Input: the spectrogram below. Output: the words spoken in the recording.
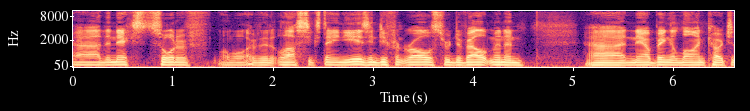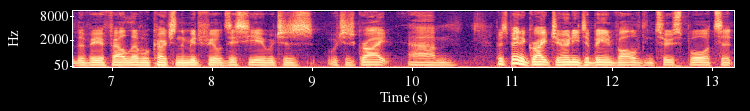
uh, the next sort of well, over the last 16 years in different roles through development and uh, now being a line coach at the VFL level, coaching the midfields this year, which is which is great. Um, but it's been a great journey to be involved in two sports at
